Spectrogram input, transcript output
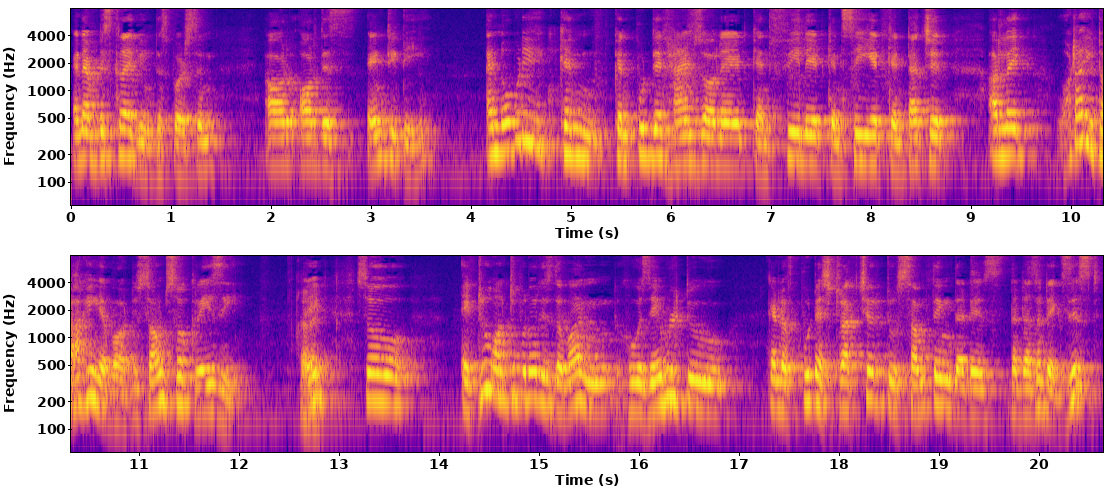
and I'm describing this person or or this entity and nobody can can put their hands on it can feel it can see it can touch it. Are like what are you talking about? You sound so crazy right, right? so a true entrepreneur is the one who is able to kind of put a structure to something that is that doesn't exist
